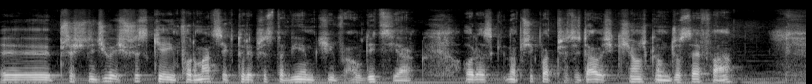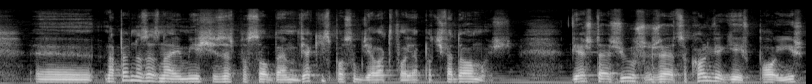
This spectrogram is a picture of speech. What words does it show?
yy, prześledziłeś wszystkie informacje, które przedstawiłem Ci w audycjach oraz na przykład przeczytałeś książkę Josefa, na pewno zaznajomiłeś się ze sposobem, w jaki sposób działa Twoja podświadomość. Wiesz też już, że cokolwiek jej wpoisz,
